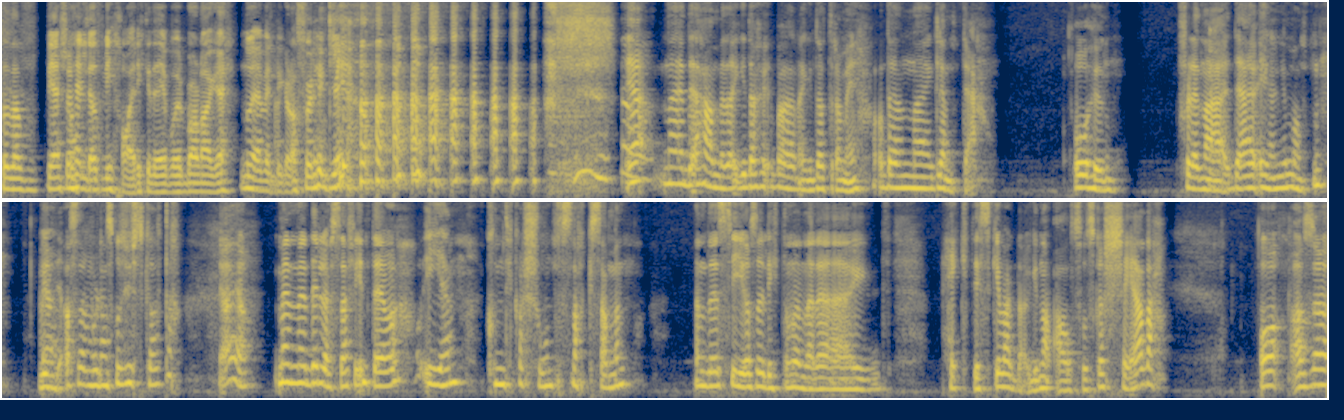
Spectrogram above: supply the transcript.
Den da, Vi er så heldige at vi har ikke det i vår barnehage. Noe jeg er veldig glad for, egentlig. ja, nei, det har ha med deg i barnehagen dattera mi, og den eh, glemte jeg. Og hun. For den er, det er jo en gang i måneden. Ja. Altså, Hvordan skal du huske alt, da? Ja, ja. Men eh, det løste seg fint, det òg. Og igjen, kommunikasjon, snakk sammen. Men det sier også litt om den der eh, hektiske hverdagen og alt som skal skje, da. Og altså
